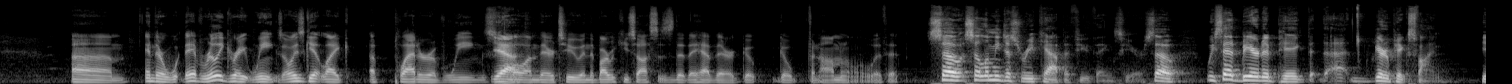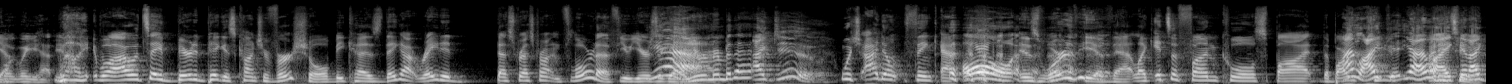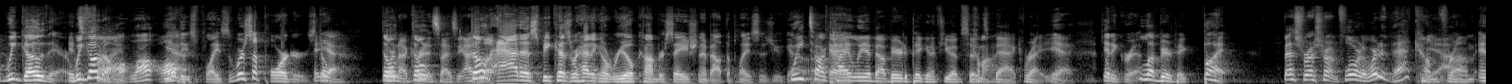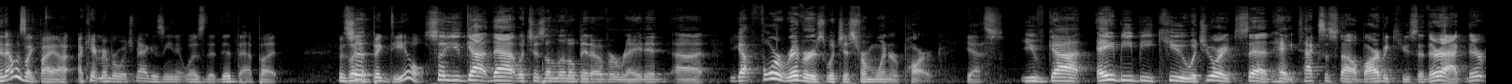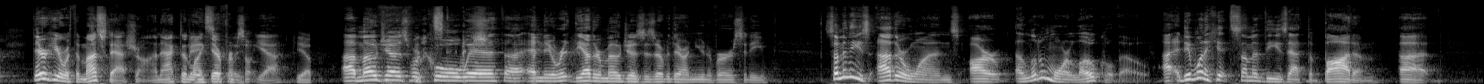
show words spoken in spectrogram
Um, and they're they have really great wings. Always get like a platter of wings Yeah. while I'm there too. And the barbecue sauces that they have there go go phenomenal with it. So, so let me just recap a few things here. So we said bearded pig. Th- bearded pig's fine. Yeah. What, what you have? Well, well, I would say Bearded Pig is controversial because they got rated best restaurant in Florida a few years ago. You remember that? I do. Which I don't think at all is worthy of that. Like it's a fun, cool spot. The bar. I like it. Yeah, I like too. it. I, we go there. we go to fine. all, all, all Yeah. these places. We're supporters. Don't, Yeah. Don't, We're not don't- criticizing. I Don't add us because we're having a real conversation about the places you go. we talked okay? highly about Bearded Pig in a few episodes back, right? Yeah. Yeah, get a grip. Love Bearded Pig, but best restaurant in Florida. Where did that come Yeah. from? And that was like by a, I can't remember which magazine it was that did that, but was So- like a big deal. So you've got that, which is a little bit overrated. Uh, you got Four Rivers, which is from Winter Park. Yes. You've got ABBQ, which you already said, hey, Texas style barbecue. So they're act they're they're here with a mustache on, acting like they're from so Basically. yeah. Yep. Uh, Mojos we're cool with, uh, and the the other Mojos is over there on University. Some of these other ones are a little more local, though. I I did want to hit some of these at the bottom, uh,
